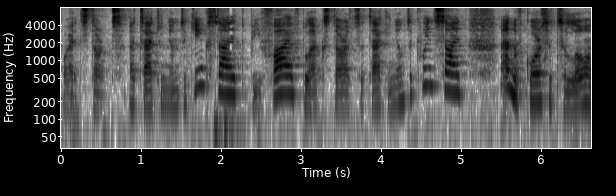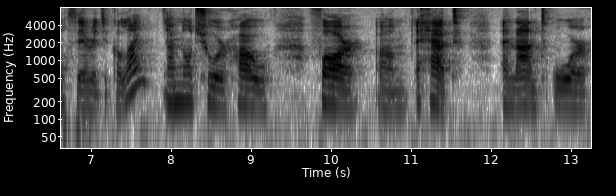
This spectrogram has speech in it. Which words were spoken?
white starts attacking on the king side, b5, black starts attacking on the queen side, and of course it's a long theoretical line. I'm not sure how far um, ahead Anand or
